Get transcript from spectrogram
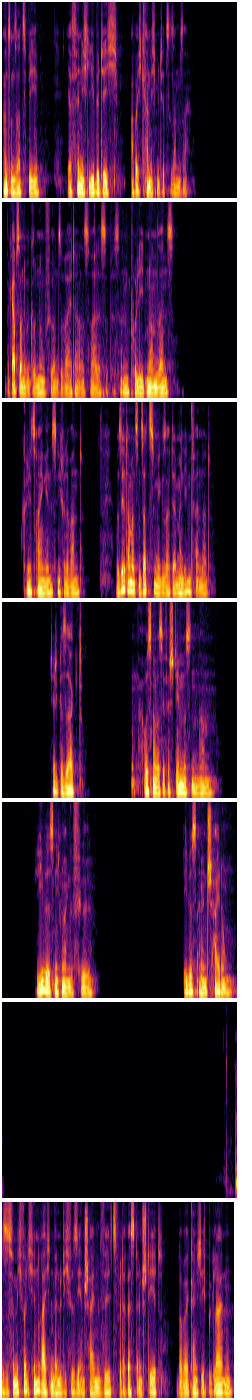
und so einen Satz wie, ja, Finn, ich liebe dich, aber ich kann nicht mit dir zusammen sein. Da gab es auch eine Begründung für und so weiter und das war alles so ein bisschen Polit-Nonsens. Könnte jetzt reingehen, ist nicht relevant. Aber sie hat damals einen Satz zu mir gesagt, der hat mein Leben verändert. Die hat gesagt, Herr Rösner, was Sie verstehen müssen, ähm, Liebe ist nicht nur ein Gefühl. Liebe ist eine Entscheidung. Und es ist für mich völlig hinreichend, wenn du dich für sie entscheiden willst, weil der Rest entsteht. Und dabei kann ich dich begleiten.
